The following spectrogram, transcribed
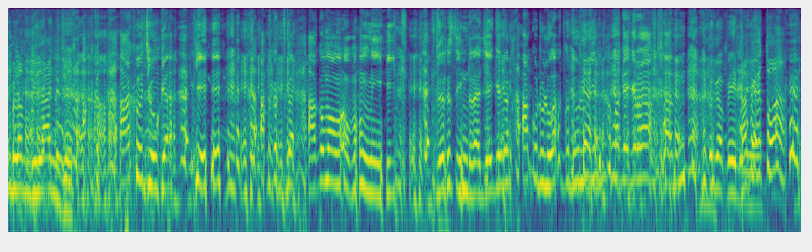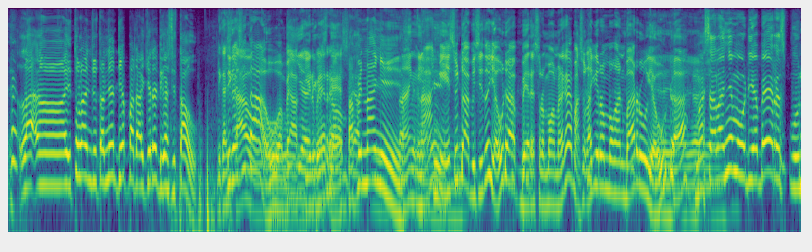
belum dilanjut. aku juga gini. Aku juga aku mau ngomong nih. Terus Indra JG bilang aku dulu aku dulu gitu pakai gerakan. Aku gak pede. Tapi ketua la- eh, itu lanjutannya dia pada akhirnya dikasih tahu. Dikasih tahu sampai Iya, akhir dikasih beres tahu. Tapi nangis. Nangis. nangis sudah habis itu ya udah beres rombongan mereka masuk lagi rombongan baru ya udah Masalahnya mau dia beres pun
